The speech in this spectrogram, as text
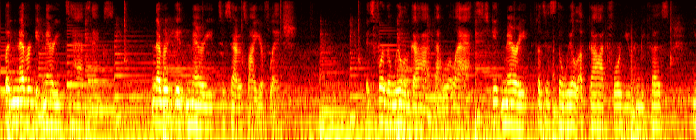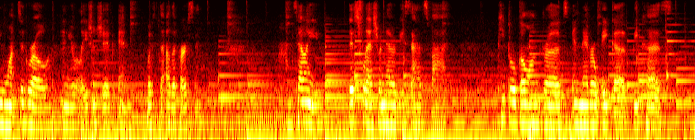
but never get married to have sex. Never get married to satisfy your flesh. It's for the will of God that will last. Get married because it's the will of God for you and because you want to grow in your relationship and with the other person. I'm telling you, this flesh will never be satisfied. People go on drugs and never wake up because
